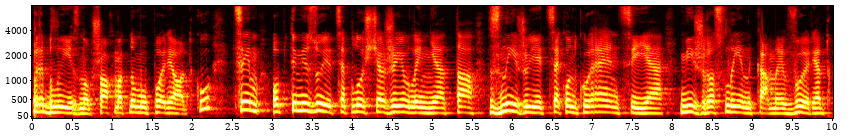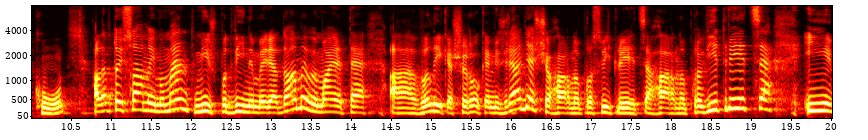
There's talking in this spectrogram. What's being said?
Приблизно в шахматному порядку. Цим оптимізується площа живлення та знижується конкуренція між рослинками в рядку. Але в той самий момент між подвійними рядами ви маєте а, велике широке міжряддя, що гарно просвітлюється, гарно провітрюється. І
